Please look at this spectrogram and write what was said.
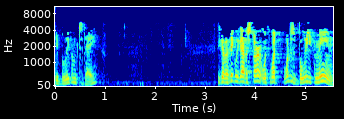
Do you believe Him today? Because I think we got to start with what, what does belief mean?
